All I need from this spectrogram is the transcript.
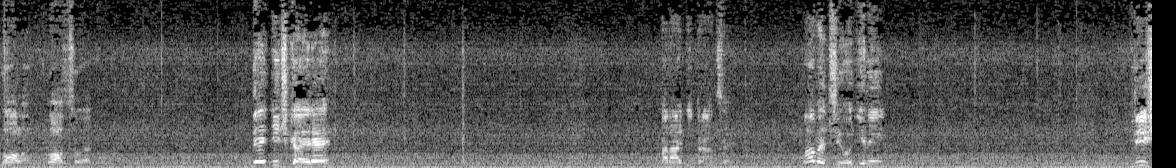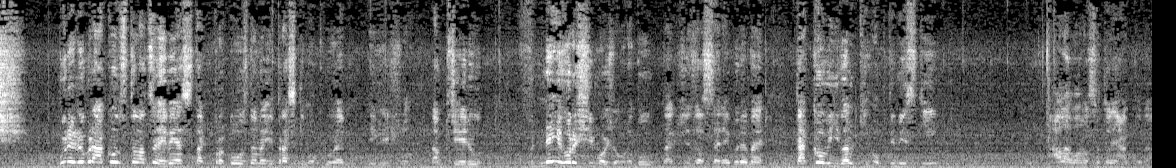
no ale, no a co jako. D1 jede, parádní práce. Máme tři hodiny. Když bude dobrá konstelace hvězd, tak proklouzneme i pražským okruhem, i když no, tam přijedu v nejhorší možnou dobu, takže zase nebudeme takový velký optimisti, ale ono se to nějak podá.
